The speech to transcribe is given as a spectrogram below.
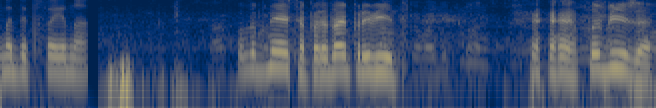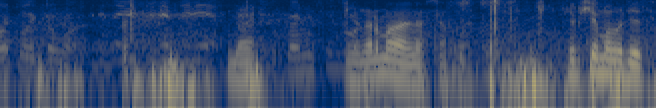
медицина. Улыбнися, передай привіт. Собі же. Да. Ні, нормально все. Ти взагалі молодець.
